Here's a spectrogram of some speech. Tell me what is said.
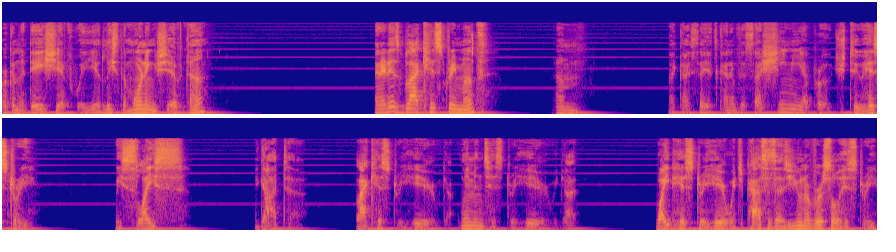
Working the day shift with you, at least the morning shift, huh? And it is Black History Month. Um, like I say, it's kind of the sashimi approach to history. We slice. We got uh, black history here. We got women's history here. We got white history here, which passes as universal history.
